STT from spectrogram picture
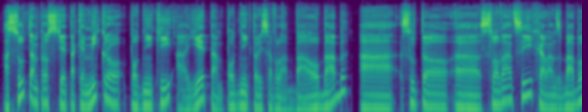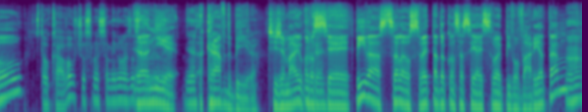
a sú tam proste také mikropodniky a je tam podnik, ktorý sa volá Baobab a sú to uh, Slováci, chalan s babou, S tou kávou, čo sme sa minule Uh, zastavili? nie, nie. craft beer. Čiže majú okay. proste piva z celého sveta, dokonca si aj svoje pivo varia tam. Aha.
